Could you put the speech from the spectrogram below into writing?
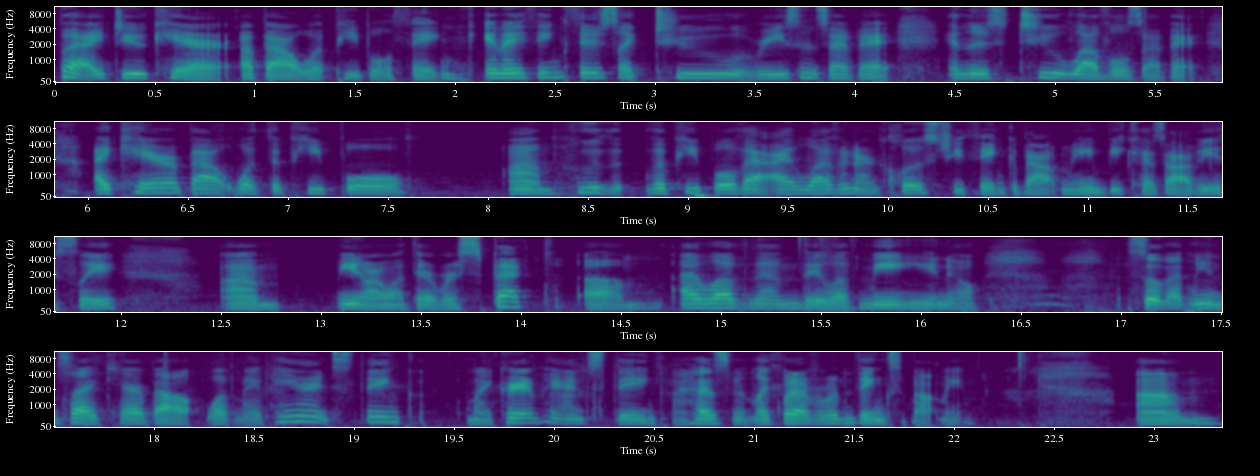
but I do care about what people think. And I think there's like two reasons of it and there's two levels of it. I care about what the people um who the, the people that I love and are close to think about me because obviously um you know, I want their respect. Um I love them, they love me, you know. So that means I care about what my parents think, my grandparents think, my husband, like what everyone thinks about me. Um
